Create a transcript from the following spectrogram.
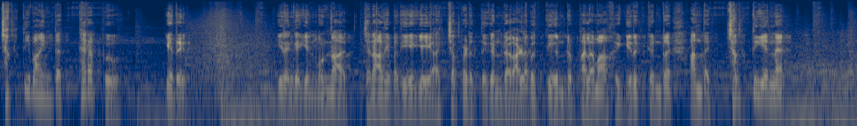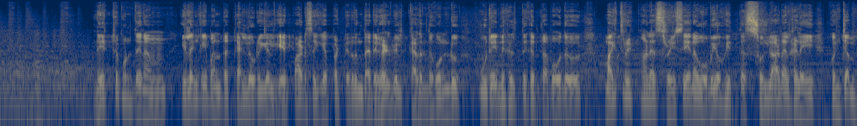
சக்தி வாய்ந்த தரப்பு எது? இலங்கையின் முன்னாள் ஜனாதிபதியையே அச்சப்படுத்துகின்ற அளவுக்கு இன்று பலமாக இருக்கின்ற அந்த சக்தி என்ன? நேற்று முன்தினம் இலங்கை மன்ற கல்லூரியில் ஏற்பாடு செய்யப்பட்டிருந்த நிகழ்வில் கலந்து கொண்டு உரை நிகழ்த்துகின்ற போது மைத்ரிபால ஸ்ரீசேன உபயோகித்த சொல்லாடல்களை கொஞ்சம்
